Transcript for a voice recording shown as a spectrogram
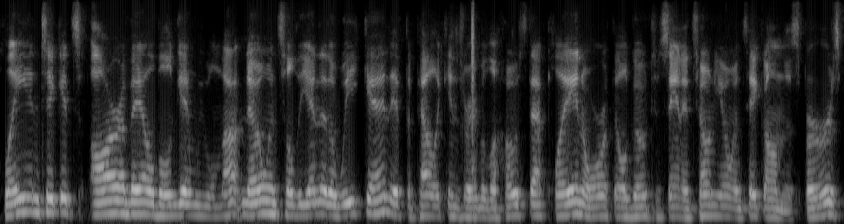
Play-in tickets are available. Again, we will not know until the end of the weekend if the Pelicans are able to host that play-in or if they'll go to San Antonio and take on the Spurs.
